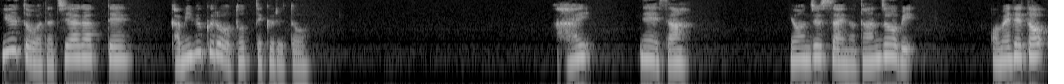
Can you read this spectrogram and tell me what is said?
ゆうとは立ち上がって紙袋を取ってくると、はい、姉さん。40歳の誕生日、おめでとう。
